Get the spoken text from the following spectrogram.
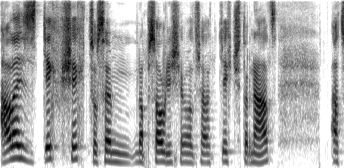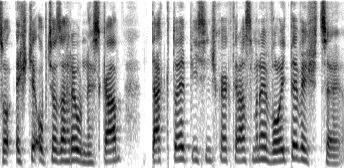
Ale z těch všech, co jsem napsal, když jsem měl třeba těch 14, a co ještě občas zahraju dneska, tak to je písnička, která se jmenuje Volejte věžce,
